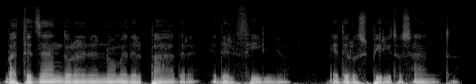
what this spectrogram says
battezzandole nel nome del Padre e del Figlio e dello Spirito Santo.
